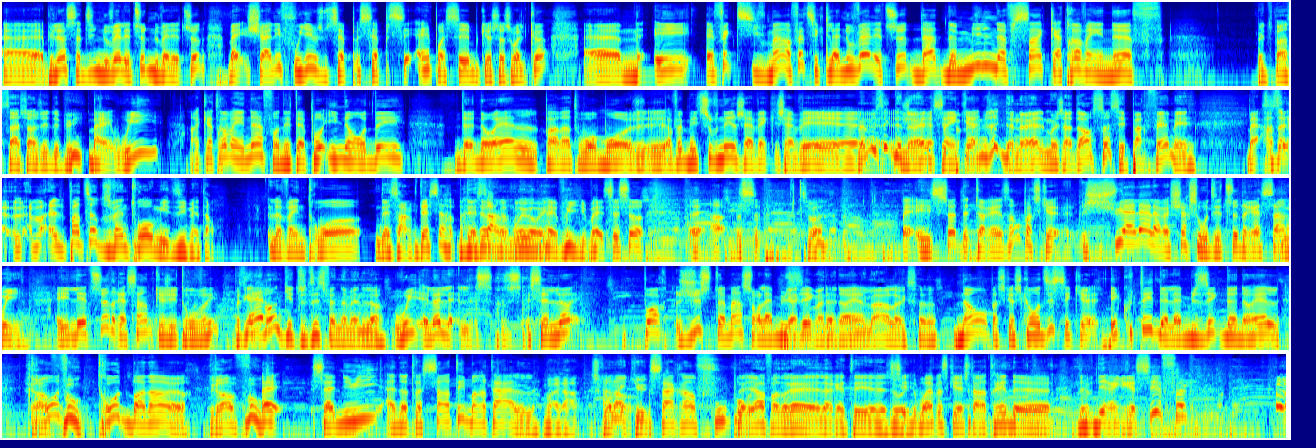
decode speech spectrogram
Euh, puis là, ça dit une nouvelle étude, une nouvelle étude. Ben, je suis allé fouiller, c'est impossible que ce soit le cas. Euh, et effectivement, en fait, c'est que la nouvelle étude date de 1989. Mais tu penses que ça a changé depuis? Ben oui, en 89, on n'était pas inondé de Noël pendant trois mois. En fait, mes souvenirs, j'avais... j'avais euh, la musique de Noël, c'est la musique de Noël, moi j'adore ça, c'est parfait, mais Ben, en fait, euh, à partir du 23 au midi, mettons. le 23 Décembre. décembre. Décembre, oui, oui, oui. Ben oui, ben c'est ça. Euh, ah, Tu vois? Ben, et ça, t'as raison, parce que je suis allé à la recherche aux études récentes. Oui. Et l'étude récente que j'ai trouvée. Parce qu'il y a elle- du monde qui étudie ce phénomène-là. Oui, et là, le- le- celle-là porte justement sur la musique de Noël. humeur, là, avec ça, là. Non, parce que ce qu'on dit, c'est que écouter de la musique de Noël, Rend trop, de- fou. trop de bonheur, Grand fou. ben, ça nuit à notre santé mentale. Voilà, je suis Alors, convaincu. ça rend fou pour. D'ailleurs, faudrait l'arrêter, euh, Joël. Ouais, parce que j'étais en train de devenir agressif.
